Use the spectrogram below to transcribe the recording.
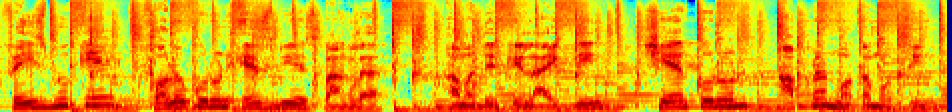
ফেসবুকে ফলো করুন এস বাংলা। আমাদেরকে লাইক দিন, শেয়ার করুন, আপনার মতামত দিন।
